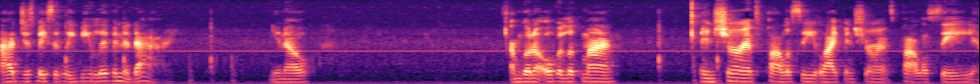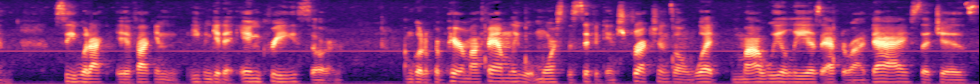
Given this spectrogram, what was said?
I just basically be living to die. You know, I'm going to overlook my insurance policy, life insurance policy, and see what I if I can even get an increase or I'm going to prepare my family with more specific instructions on what my will is after I die, such as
